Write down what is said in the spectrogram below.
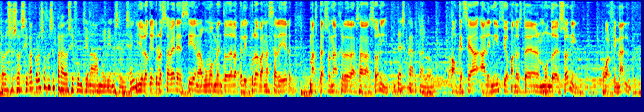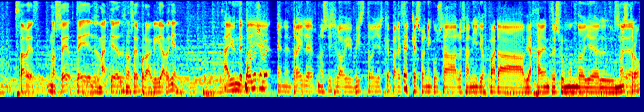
Todos esos iban con los ojos separados y funcionaba muy bien ese diseño. Yo lo que quiero saber es si en algún momento de la película van a salir más personajes de la saga Sonic. Descártalo. Aunque sea al inicio, cuando esté en el mundo de Sonic. O al final, ¿sabes? No sé, Tails, Knuckles, no sé, por aquí alguien. Hay un detalle Bueno, se ve- en el tráiler, no sé si lo habéis visto, y es que parece que Sonic usa los anillos para viajar entre su mundo y el Sí. nuestro.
